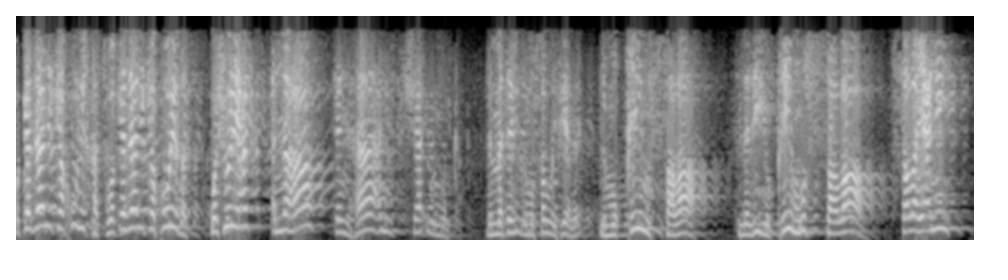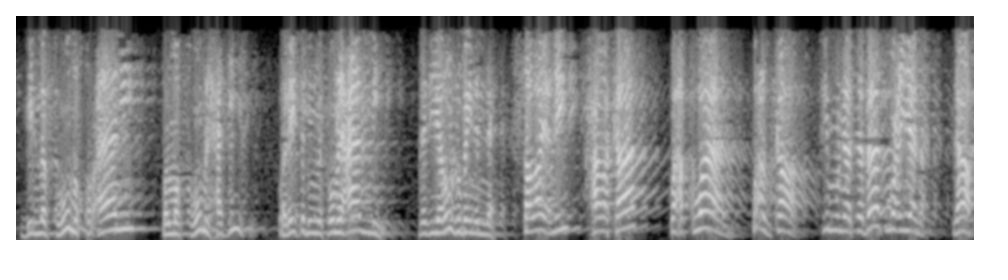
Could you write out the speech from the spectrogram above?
وكذلك خلقت وكذلك فرضت وشرعت أنها تنهى عن الفحشاء والمنكر. لما تجد المصلي فعلا المقيم الصلاة الذي يقيم الصلاة. الصلاة يعني بالمفهوم القرآني والمفهوم الحديثي وليس بالمفهوم العامي الذي يروج بين الناس. الصلاة يعني حركات وأقوال وأذكار في مناسبات معينة. لا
